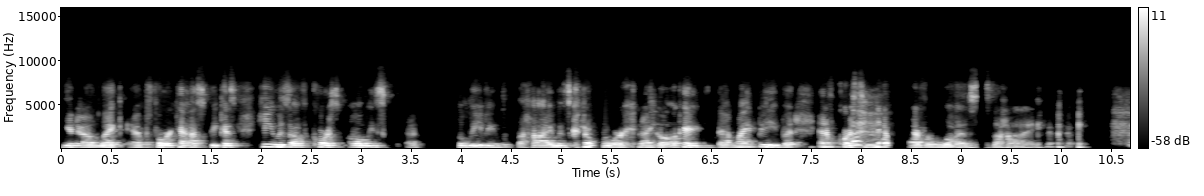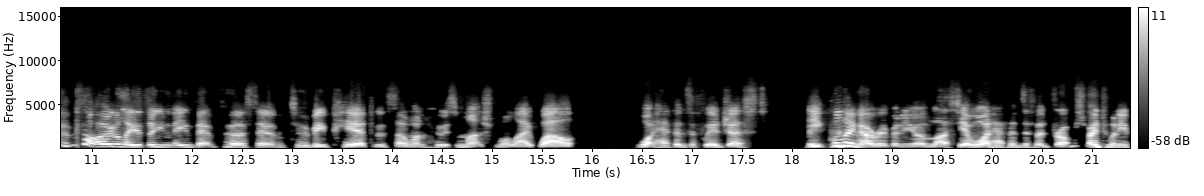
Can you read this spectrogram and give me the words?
you know, like a forecast because he was, of course, always uh, believing that the high was going to work. And I go, okay, that might be, but and of course, never ever was the high. totally. So you need that person to be paired with someone who's much more like, well, what happens if we're just equaling our revenue of last year. What happens if it drops by 20%?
